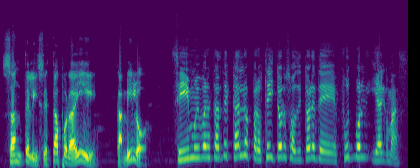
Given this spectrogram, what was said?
Santeliz. ¿Está por ahí, Camilo? Sí, muy buenas tardes, Carlos, para usted y todos los auditores de fútbol y algo más.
